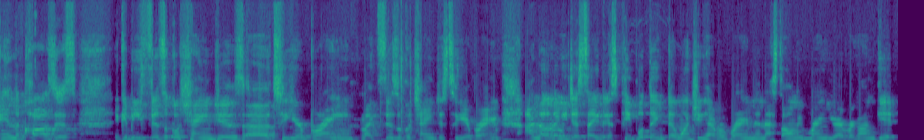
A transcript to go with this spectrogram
and the causes. It could be physical changes uh, to your brain like physical changes to your brain. I know let me just say this. People think that once you have a brain then that's the only brain you're ever going to get.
